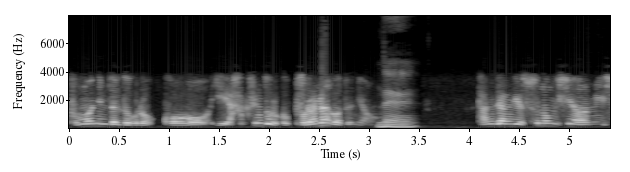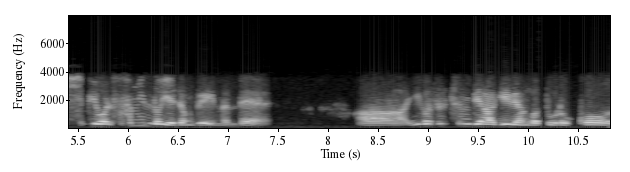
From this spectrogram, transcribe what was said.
부모님들도 그렇고 이 학생도 그렇고 불안하거든요. 네. 당장 이제 수능 시험이 12월 3일로 예정돼 있는데 아, 이것을 준비하기 위한 것도 그렇고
